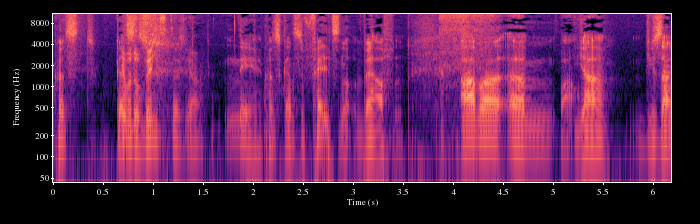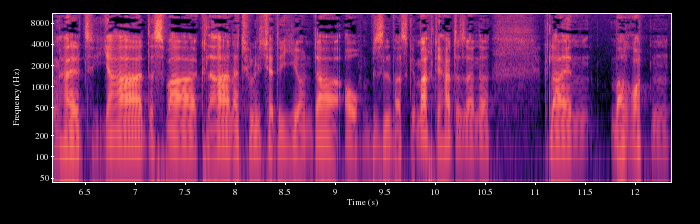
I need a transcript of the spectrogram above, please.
kannst. Ja, aber du willst das, ja. Nee, kannst ganzen Fels noch werfen. Aber ähm, Wow. ja, die sagen halt, ja, das war klar, natürlich hat er hier und da auch ein bisschen was gemacht. Er hatte seine kleinen Marotten,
